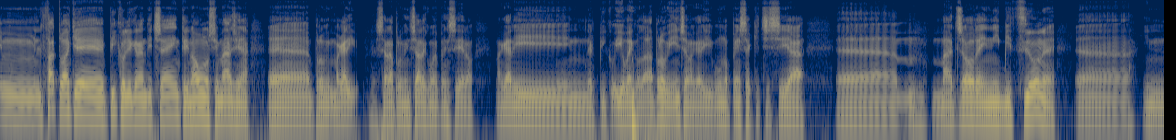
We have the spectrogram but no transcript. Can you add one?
Ehm, il fatto anche piccoli e grandi centri, no? uno si immagina, eh, magari sarà provinciale come pensiero, magari nel piccolo, io vengo dalla provincia, magari uno pensa che ci sia eh, maggiore inibizione eh, in,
